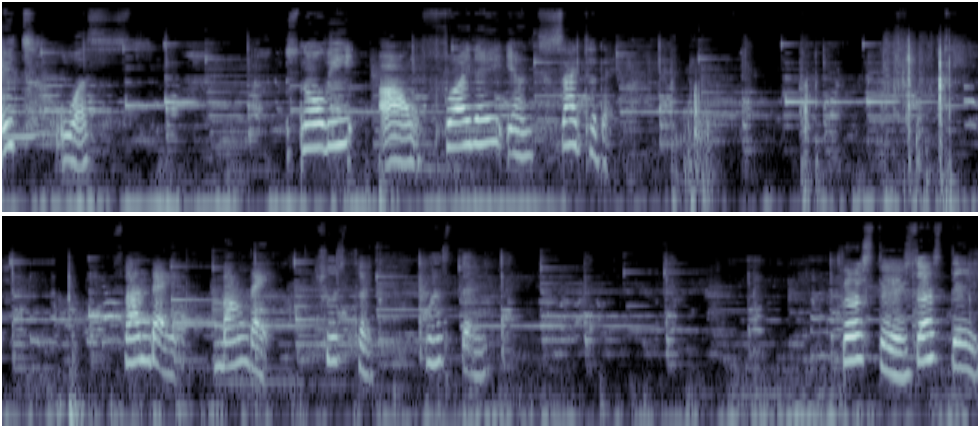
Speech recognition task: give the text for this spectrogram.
It was snowy on Friday and Saturday. Sunday, Monday, Tuesday, Wednesday, Thursday, Thursday,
